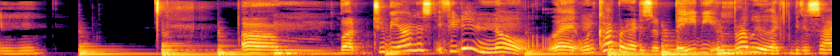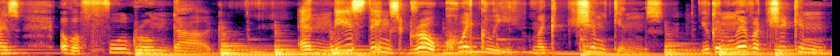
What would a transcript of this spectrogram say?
Mhm. Um. But to be honest, if you didn't know, like when Copperhead is a baby, it'd probably like be the size of a full-grown dog. And these things grow quickly, like chimkins. You can live a chicken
